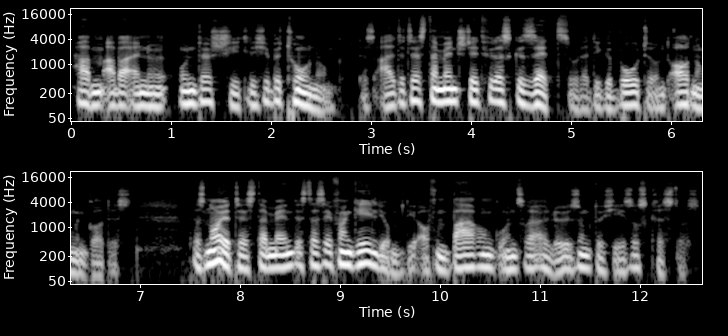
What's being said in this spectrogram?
haben aber eine unterschiedliche Betonung. Das Alte Testament steht für das Gesetz oder die Gebote und Ordnungen Gottes. Das Neue Testament ist das Evangelium, die Offenbarung unserer Erlösung durch Jesus Christus.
